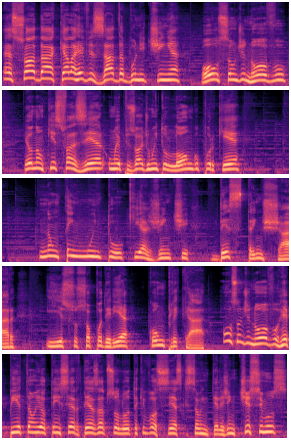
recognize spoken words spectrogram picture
É só dar aquela revisada bonitinha. Ouçam de novo. Eu não quis fazer um episódio muito longo porque não tem muito o que a gente destrinchar e isso só poderia complicar. Ouçam de novo, repitam e eu tenho certeza absoluta que vocês que são inteligentíssimos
